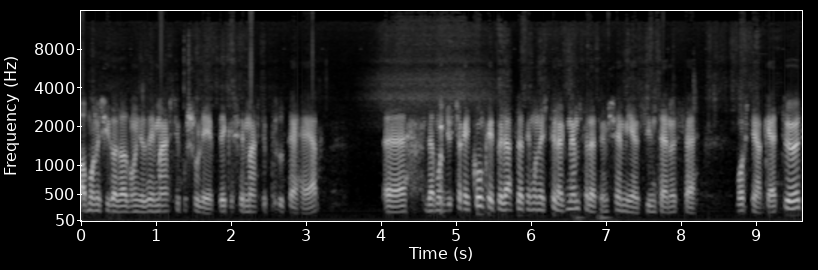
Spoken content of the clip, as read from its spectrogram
abban is igazad van, hogy ez egy más típusú lépték és egy más típusú teher. De mondjuk csak egy konkrét példát szeretném mondani, és tényleg nem szeretném semmilyen szinten összemosni a kettőt,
